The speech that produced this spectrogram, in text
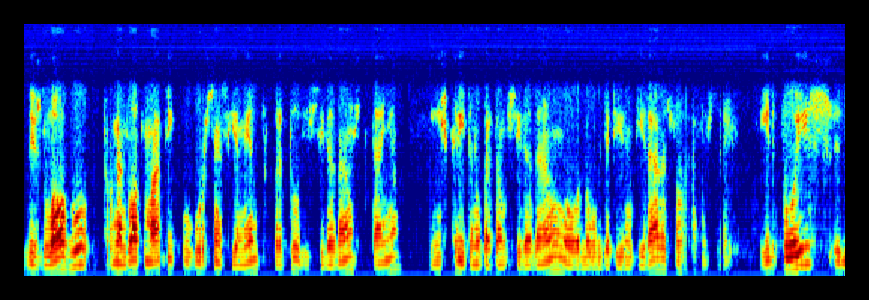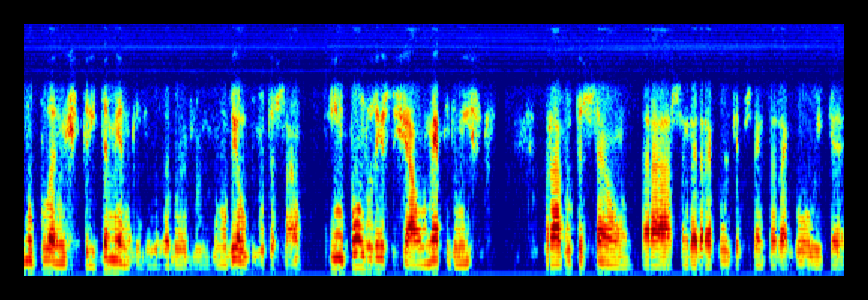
Desde logo, tornando automático o recenseamento para todos os cidadãos que tenham inscrito no cartão de cidadão ou no bilhete de identidade a sua. E depois, no plano estritamente do, do, modelo de votação, impondo desde já um método misto para a votação para a Assembleia da República, Presidente da República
